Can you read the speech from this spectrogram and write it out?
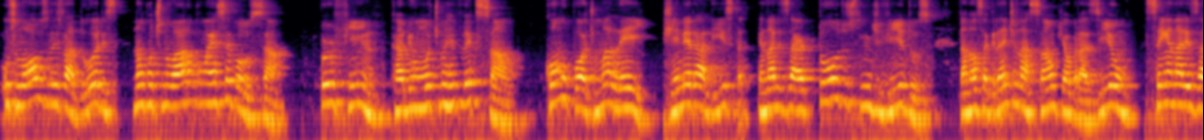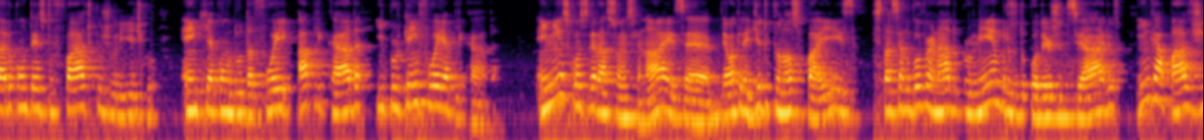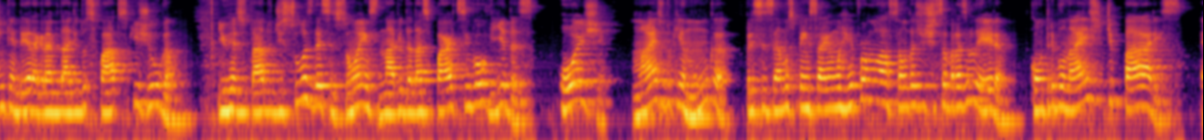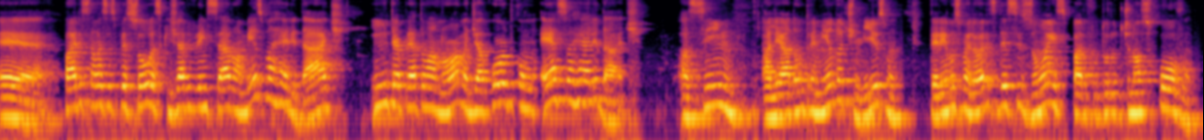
os novos legisladores não continuaram com essa evolução? Por fim, cabe uma última reflexão. Como pode uma lei generalista penalizar todos os indivíduos da nossa grande nação, que é o Brasil, sem analisar o contexto fático jurídico em que a conduta foi aplicada e por quem foi aplicada? Em minhas considerações finais, é, eu acredito que o nosso país está sendo governado por membros do Poder Judiciário incapazes de entender a gravidade dos fatos que julgam e o resultado de suas decisões na vida das partes envolvidas. Hoje, mais do que nunca, precisamos pensar em uma reformulação da justiça brasileira, com tribunais de pares. É, pares são essas pessoas que já vivenciaram a mesma realidade e interpretam a norma de acordo com essa realidade. Assim, aliado a um tremendo otimismo, teremos melhores decisões para o futuro de nosso povo.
